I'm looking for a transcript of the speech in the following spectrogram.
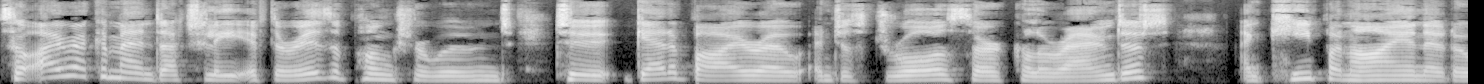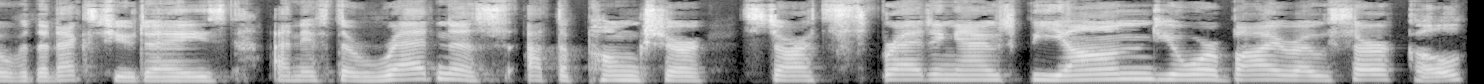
So I recommend actually, if there is a puncture wound, to get a biro and just draw a circle around it and keep an eye on it over the next few days. And if the redness at the puncture starts spreading out beyond your biro circle,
